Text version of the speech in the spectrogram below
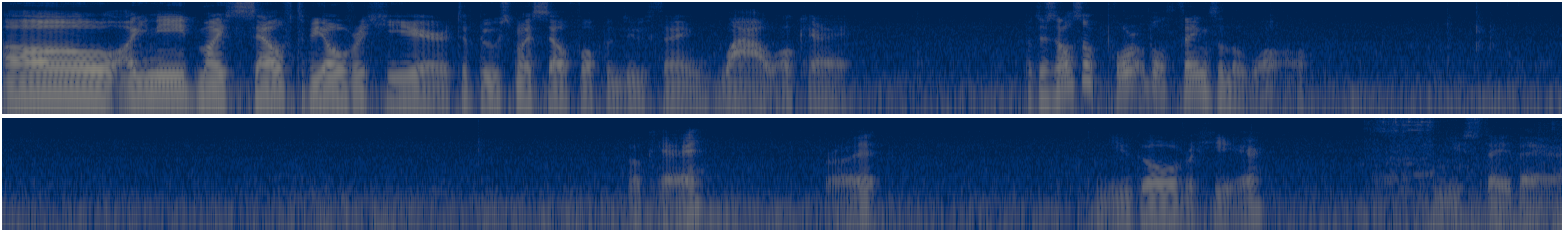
Oh, I need myself to be over here to boost myself up and do thing. Wow, okay. But there's also portable things on the wall. Okay. Right. And you go over here. And you stay there.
